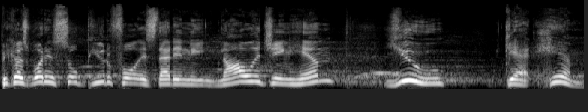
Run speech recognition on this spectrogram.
Because what is so beautiful is that in acknowledging Him, you get Him.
